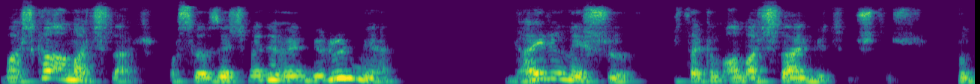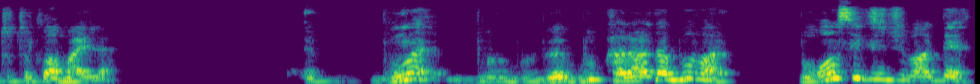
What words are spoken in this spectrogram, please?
başka amaçlar, o sözleşmede öngörülmeyen gayrimeşru bir takım amaçlar gütmüştür bu tutuklamayla. E, buna bu, bu, bu kararda bu var. Bu 18. madde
